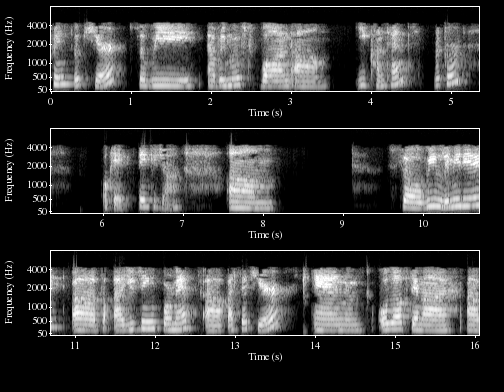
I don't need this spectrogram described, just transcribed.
print book here. So we uh, removed one um, e-content record. Okay, thank you, John. Um, so we limited uh, uh, using format uh, facet here, and all of them are uh,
